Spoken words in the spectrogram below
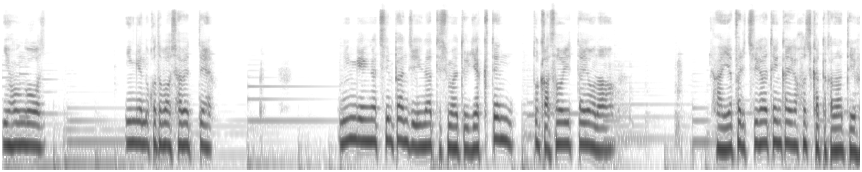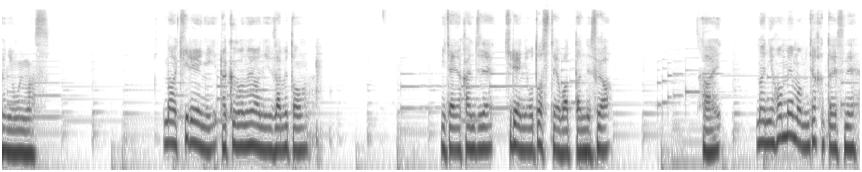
日本語を、人間の言葉を喋って、人間がチンパンジーになってしまうという逆転とかそういったような、はい、やっぱり違う展開が欲しかったかなっていう風に思います。まあ、綺麗に落語のように座布団みたいな感じで綺麗に落として終わったんですが、はい。まあ2本目も見たかったですね。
